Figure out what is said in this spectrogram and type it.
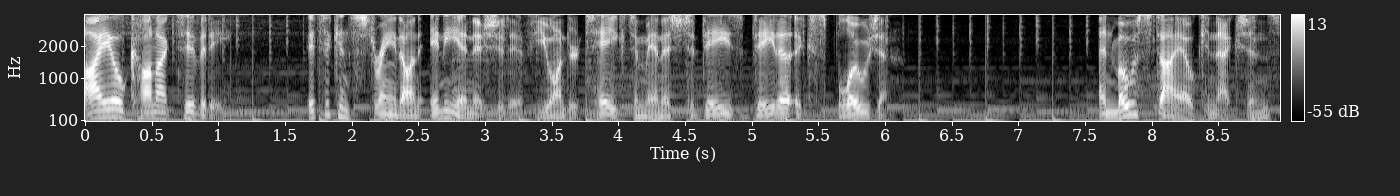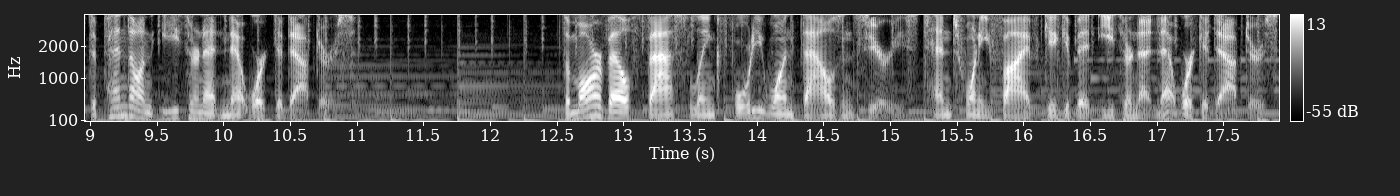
I.O. connectivity. It's a constraint on any initiative you undertake to manage today's data explosion. And most I.O. connections depend on Ethernet network adapters. The Marvell FastLinQ 41000 series 1025 gigabit Ethernet network adapters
